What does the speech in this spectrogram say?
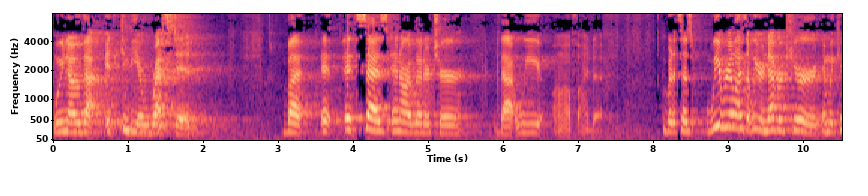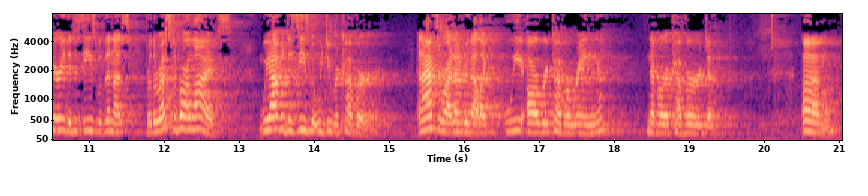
We know that it can be arrested but it, it says in our literature that we, oh, I'll find it. But it says, we realize that we are never cured and we carry the disease within us for the rest of our lives. We have a disease, but we do recover. And I have to write under that, like, we are recovering, never recovered. Um,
